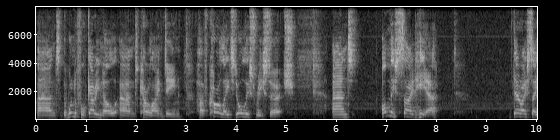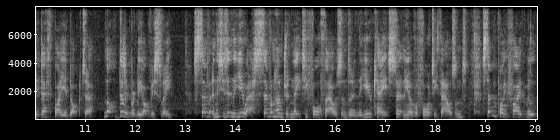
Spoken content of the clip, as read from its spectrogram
And the wonderful Gary Null and Carolyn Dean have correlated all this research, and on this side here, dare I say death by your doctor, not deliberately obviously, Seven, and this is in the US, 784,000, and in the UK it's certainly over 40,000. 7.5 mil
